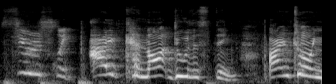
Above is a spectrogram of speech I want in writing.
Seriously, I cannot do this thing. I'm telling you.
